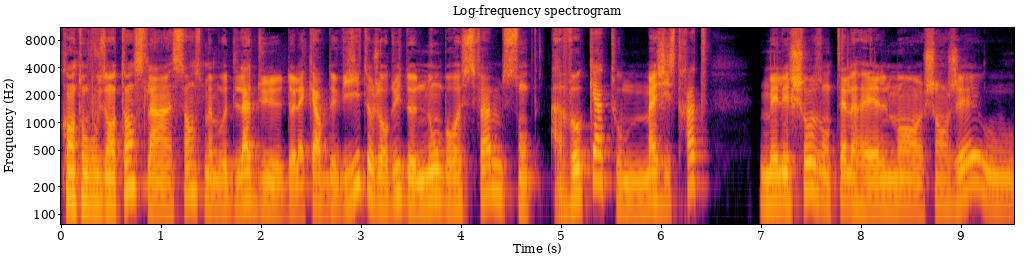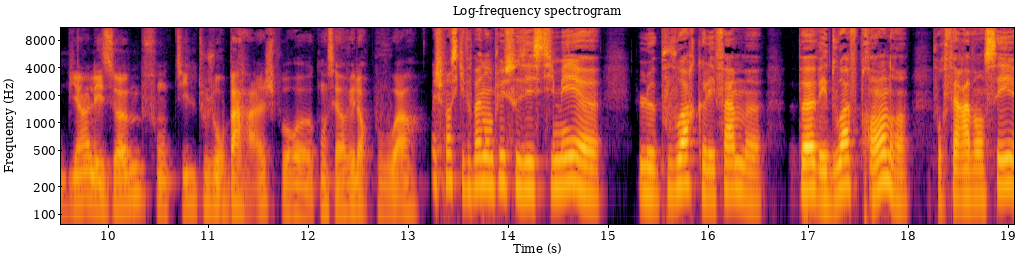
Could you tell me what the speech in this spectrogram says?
Quand on vous entend, cela a un sens, même au-delà de la carte de visite. Aujourd'hui, de nombreuses femmes sont avocates ou magistrates, mais les choses ont-elles réellement changé ou bien les hommes font-ils toujours barrage pour euh, conserver leur pouvoir? Je pense qu'il ne faut pas non plus sous-estimer euh, le pouvoir que les femmes peuvent et doivent prendre pour faire avancer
